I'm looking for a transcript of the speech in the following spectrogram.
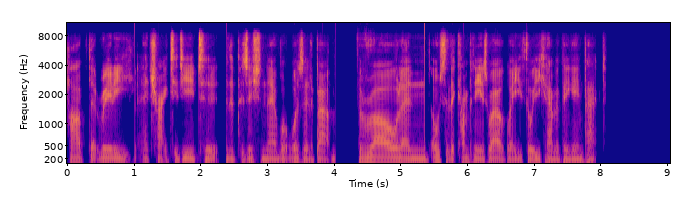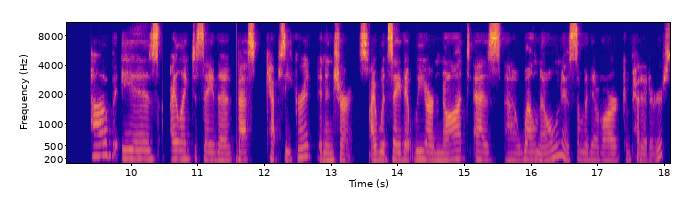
Hub that really attracted you to the position there? What was it about the role and also the company as well, where you thought you could have a big impact? Hub is, I like to say, the best kept secret in insurance. I would say that we are not as uh, well known as some of our competitors.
